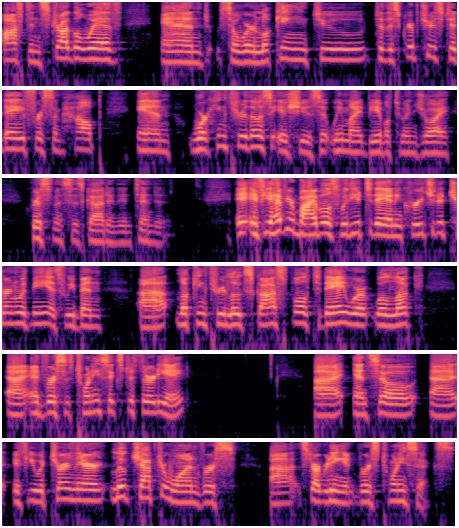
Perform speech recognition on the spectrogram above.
often struggle with, and so we're looking to to the scriptures today for some help in working through those issues that we might be able to enjoy Christmas as God had intended it. If you have your Bibles with you today, I'd encourage you to turn with me as we've been uh, looking through Luke's Gospel. Today we will look uh, at verses 26 to 38. Uh, and so uh, if you would turn there, Luke chapter 1, verse, uh, start reading at verse 26.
